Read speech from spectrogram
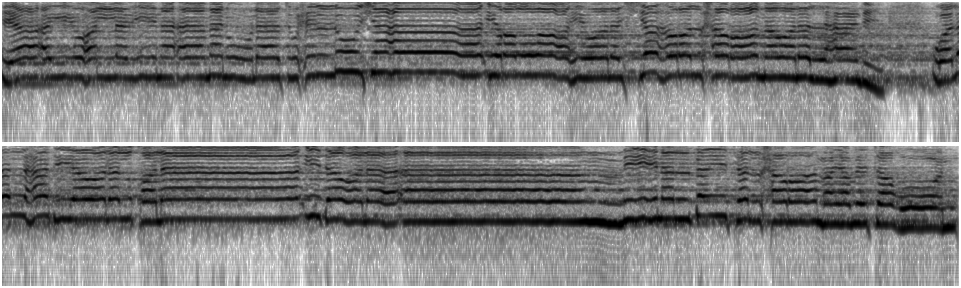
يا أيها الذين آمنوا لا تحلوا شعائر الله ولا الشهر الحرام ولا الهدي ولا الهدي ولا القلائد ولا آمين. البيت الحرام يبتغون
